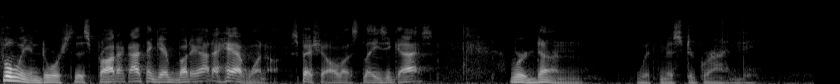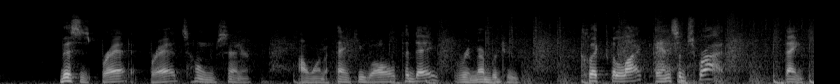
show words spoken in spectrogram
fully endorse this product. I think everybody ought to have one, especially all us lazy guys. We're done with Mr. Grindy. This is Brad at Brad's Home Center. I want to thank you all today. Remember to click the like and subscribe. Thank you.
